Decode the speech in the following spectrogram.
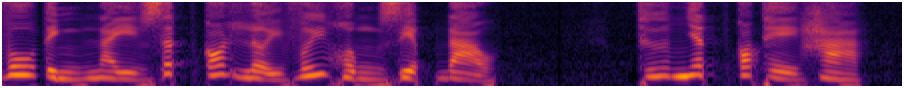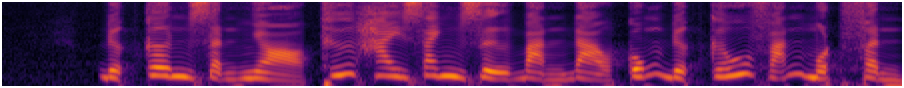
vô tình này rất có lợi với Hồng Diệp đảo. Thứ nhất có thể hà. Được cơn giận nhỏ. Thứ hai danh dự bản đảo cũng được cứu vãn một phần.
